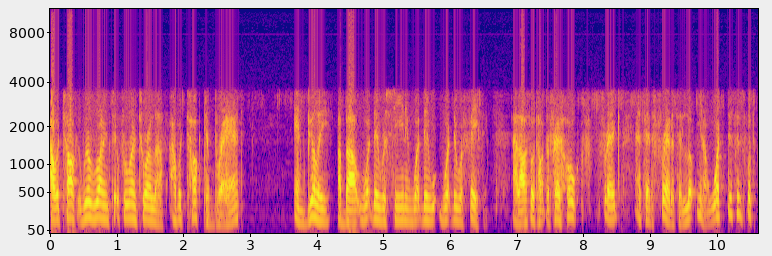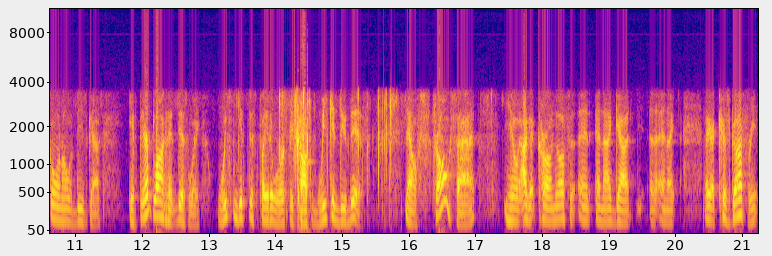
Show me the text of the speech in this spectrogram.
I would talk. We are running to, if we we're running to our left. I would talk to Brad and Billy about what they were seeing and what they what they were facing. I also talked to Fred Hoke, Fred, and said, Fred, I said, look, you know, what this is what's going on with these guys. if they're blocking it this way, we can get this play to work because we can do this. Now, strong side, you know, I got Karl Nelson and and I got and I I got Chris Godfrey.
